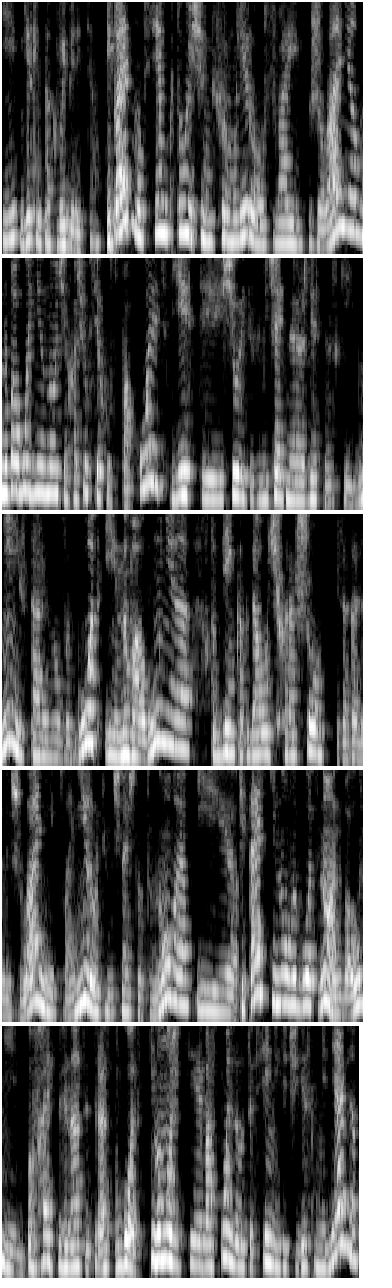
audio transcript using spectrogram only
и если так выберете. И поэтому всем, кто еще не сформулировал свои желания в новогоднюю ночь, я хочу всех успокоить. Есть еще эти замечательные рождественские дни, и Старый Новый год, и новолуние, тот день, когда очень хорошо загадывать желания, и планировать, и начинать что-то новое. И китайский Новый год, ну а новолуние бывает 12 раз в год. И вы можете воспользоваться всеми этими чудесными днями.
